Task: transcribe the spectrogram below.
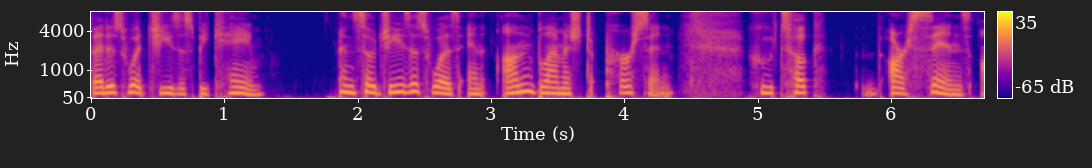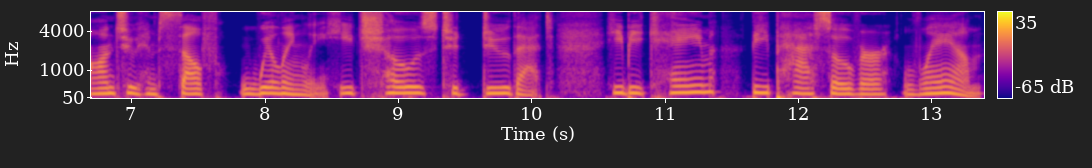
That is what Jesus became. And so Jesus was an unblemished person who took our sins onto himself willingly. He chose to do that. He became the Passover lamb,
